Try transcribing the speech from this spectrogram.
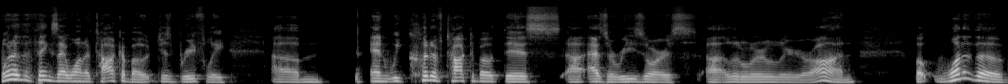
one of the things I want to talk about just briefly, um, and we could have talked about this uh, as a resource uh, a little earlier on, but one of the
